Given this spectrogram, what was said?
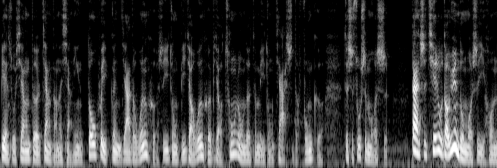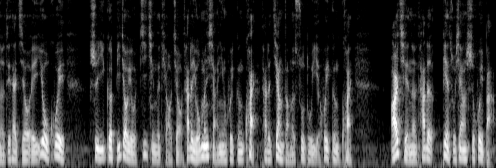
变速箱的降档的响应，都会更加的温和，是一种比较温和、比较从容的这么一种驾驶的风格。这是舒适模式，但是切入到运动模式以后呢，这台 G L A 又会是一个比较有激情的调教，它的油门响应会更快，它的降档的速度也会更快，而且呢，它的变速箱是会把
